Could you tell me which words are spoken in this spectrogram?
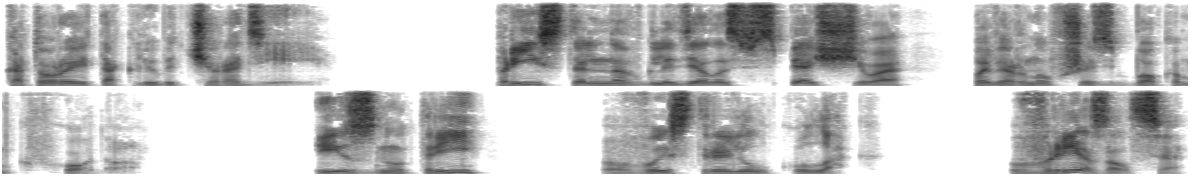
которой так любят чародеи. Пристально вгляделась в спящего, повернувшись боком к входу. Изнутри выстрелил кулак. Врезался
